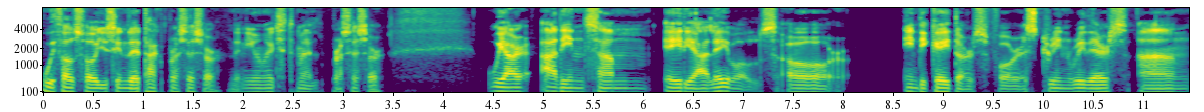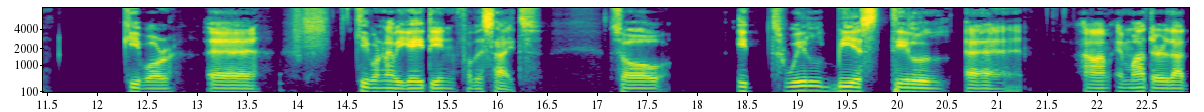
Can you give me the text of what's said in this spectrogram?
with also using the tag processor, the new HTML processor, we are adding some ARIA labels or indicators for screen readers and keyboard uh, keyboard navigating for the sites. So it will be still uh, um, a matter that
